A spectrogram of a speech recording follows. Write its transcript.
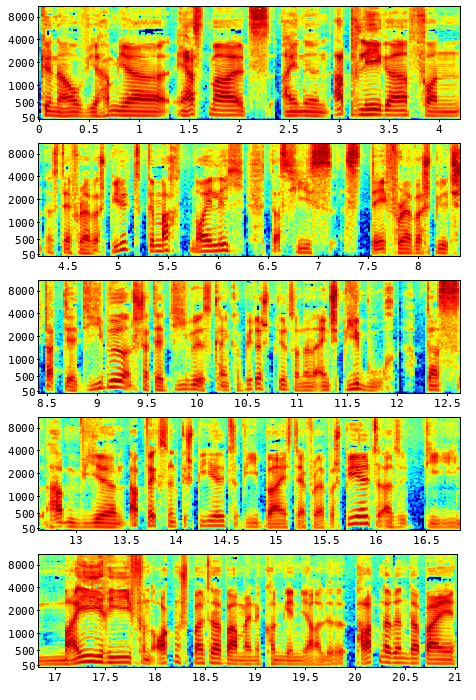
Genau, wir haben ja erstmals einen Ableger von Stay Forever spielt gemacht neulich. Das hieß Stay Forever spielt Stadt der Diebe und Stadt der Diebe ist kein Computerspiel, sondern ein Spielbuch. Das haben wir abwechselnd gespielt, wie bei Stay Forever spielt. Also die Mairi von Orkenspalter war meine kongeniale Partnerin dabei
